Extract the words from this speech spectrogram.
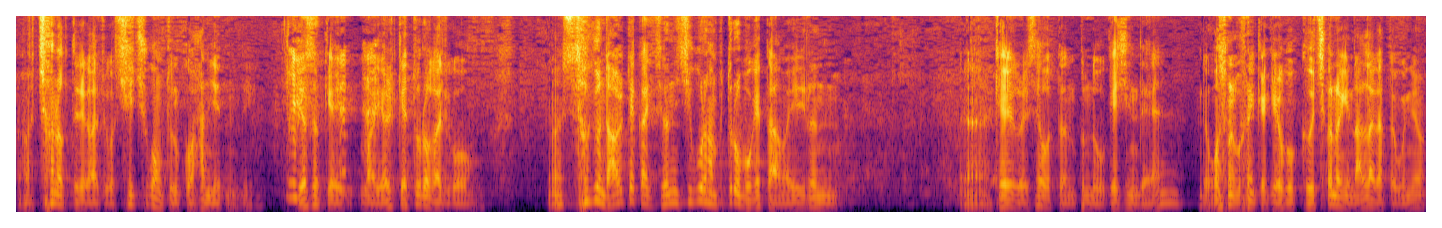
어, 천억 들여가지고 시추공 뚫고 한 여- 여섯 개, 뭐열개 뚫어가지고 어, 석유 나올 때까지 전 지구를 한번 뚫어보겠다 뭐 이런 어, 계획을 세웠던 분도 계신데 오늘 보니까 결국 그 천억이 날라갔더군요.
